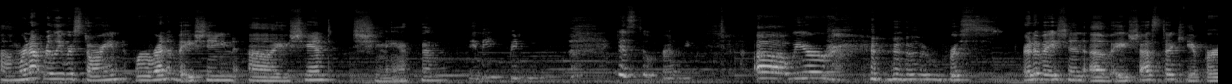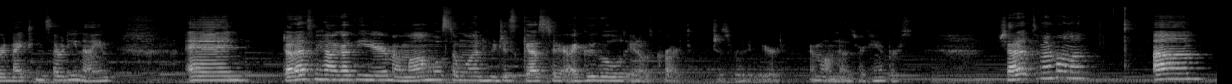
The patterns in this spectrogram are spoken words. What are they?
um, we're not really restoring we're renovation uh shant shanathan maybe it is still early. Uh we are renovation of a Shasta camper 1979 and don't ask me how I got the year my mom was the one who just guessed it. I googled and it was correct which is really weird. My mom knows her campers. Shout out to my mama. Um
